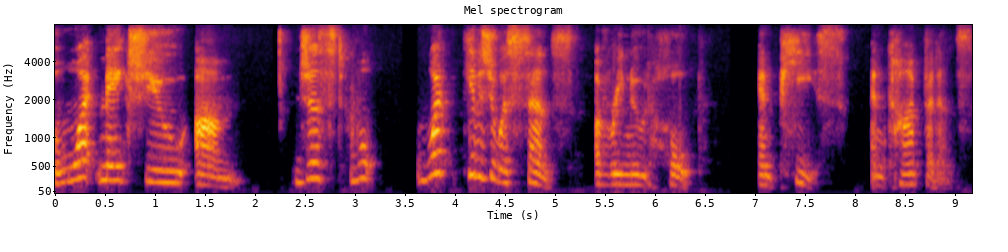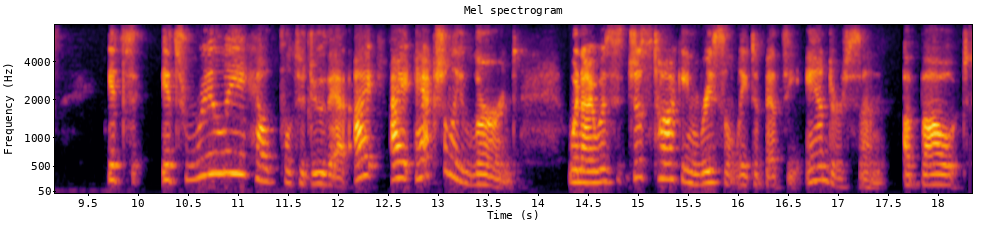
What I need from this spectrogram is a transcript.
What makes you um, just what gives you a sense of renewed hope and peace and confidence it's it's really helpful to do that i i actually learned when i was just talking recently to betsy anderson about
